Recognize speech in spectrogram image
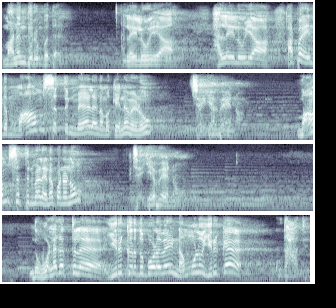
மனம் திரும்புதல். அல்லேலூயா அல்லையிலூயா அப்ப இந்த மாம்சத்தின் மேல நமக்கு என்ன வேணும்? செய்ய வேணும். மாம்சத்தின் மேல என்ன பண்ணணும்? செய்ய வேணும். இந்த உலகத்துல இருக்கிறது போலவே நம்மளும் இருக்க கூடாது.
